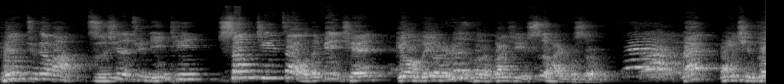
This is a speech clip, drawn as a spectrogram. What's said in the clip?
不用去干嘛？仔细的去聆听，商机在我的面前，跟我没有任何的关系，是还是不是？是。来，我们请坐。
